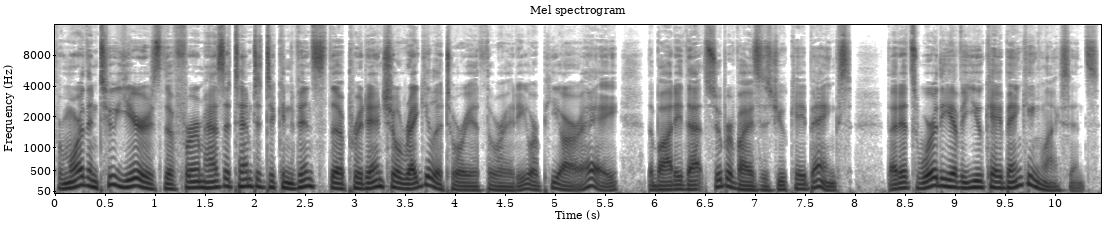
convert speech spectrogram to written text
For more than two years, the firm has attempted to convince the Prudential Regulatory Authority, or PRA, the body that supervises UK banks, that it's worthy of a UK banking license.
